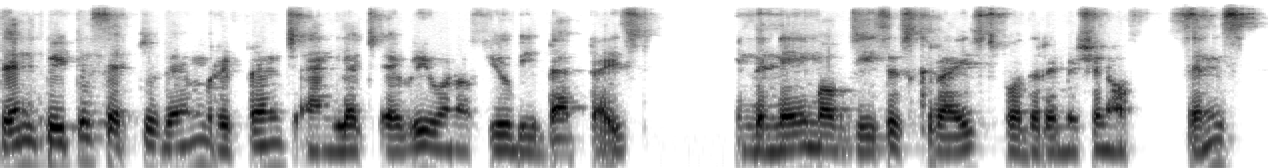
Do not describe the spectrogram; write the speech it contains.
Then Peter said to them, Repent and let every one of you be baptized in the name of Jesus Christ for the remission of sins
